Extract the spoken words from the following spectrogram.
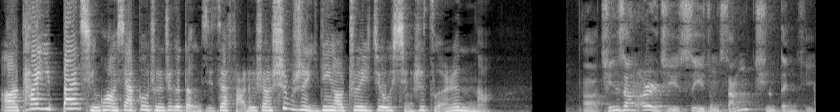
呃，他一般情况下构成这个等级，在法律上是不是一定要追究刑事责任呢？啊，轻伤二级是一种伤情等级，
